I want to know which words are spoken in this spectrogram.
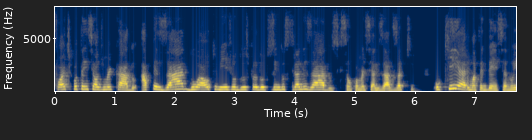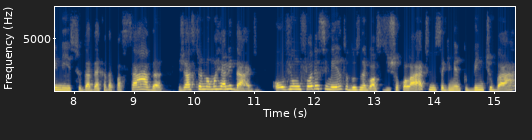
forte potencial de mercado, apesar do alto nível dos produtos industrializados que são comercializados aqui. O que era uma tendência no início da década passada já se tornou uma realidade. Houve um florescimento dos negócios de chocolate no segmento bean to bar,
